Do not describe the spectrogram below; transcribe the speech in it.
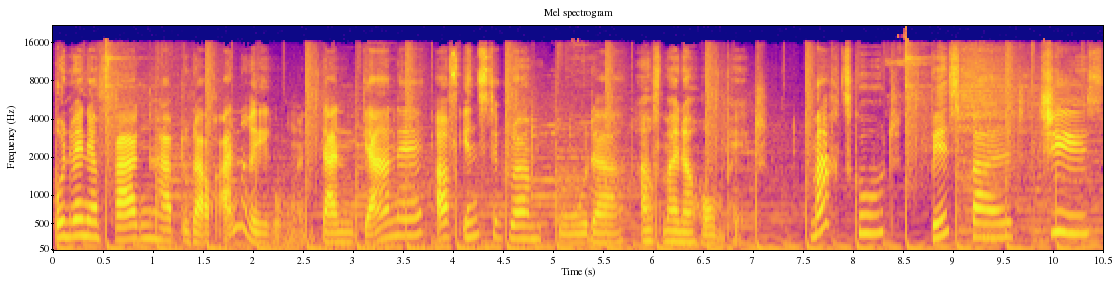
Und wenn ihr Fragen habt oder auch Anregungen, dann gerne auf Instagram oder auf meiner Homepage. Macht's gut, bis bald, tschüss.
